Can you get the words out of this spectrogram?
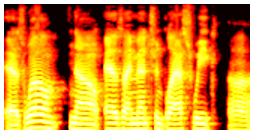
as well. Now, as I mentioned last week, uh,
